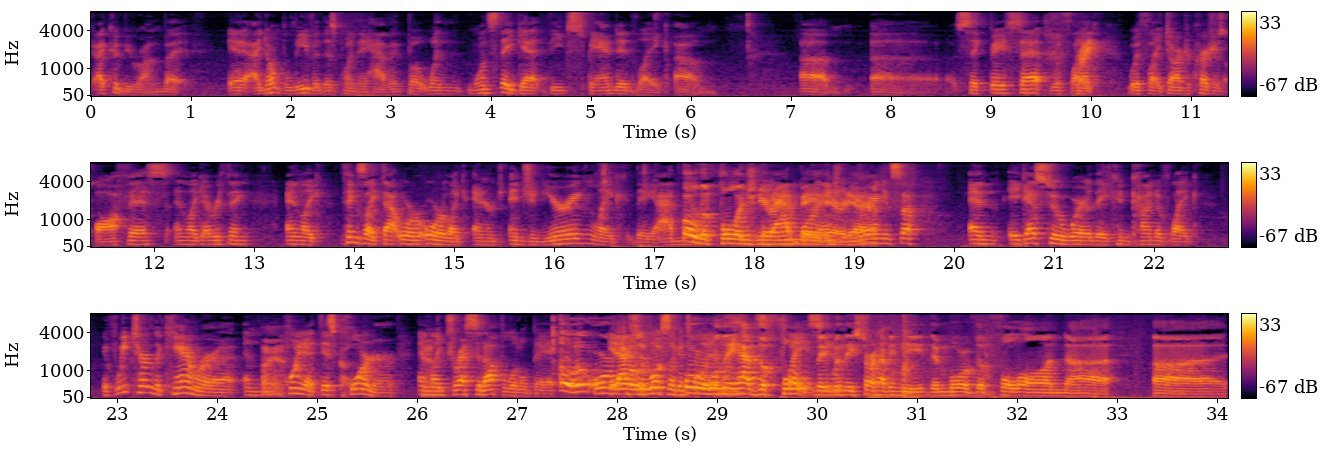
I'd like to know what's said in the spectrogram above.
I could be wrong. But eh, I don't believe at this point they have it, but when once they get the expanded like um, um, uh, sick bay set with like Right. with like Doctor Crusher's office and like everything. And like things like that, or or like ener- engineering, like they add more Oh, the full engineering add more there, engineering yeah. and stuff. And it gets to where they can kind of like, if we turn the camera and Oh, yeah. point it at this corner and like dress it up a little bit, Oh, or, It actually or- looks like a or when they have the full, place, they, when they start having the, the more of the full on uh, uh,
